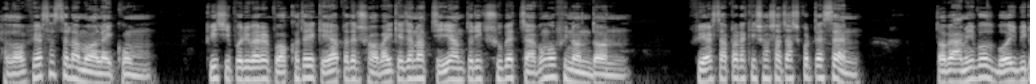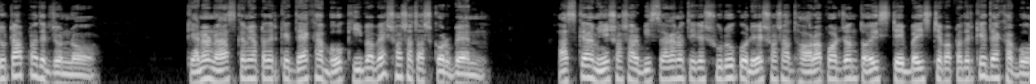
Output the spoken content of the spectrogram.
হ্যালো ফিয়ার্স আসসালামু আলাইকুম। কৃষি পরিবারের পক্ষ থেকে আপনাদের সবাইকে জানাচ্ছি আন্তরিক শুভেচ্ছা এবং অভিনন্দন। ফিয়ার্স আপনারা কি শশা চাষ করতেছেন? তবে আমি বলব এই ভিডিওটা আপনাদের জন্য। কেননা, আজকে আমি আপনাদেরকে দেখাবো কীভাবে শশা চাষ করবেন। আজকে আমি শশার বীজ লাগানো থেকে শুরু করে শশা ধরা পর্যন্ত স্টেপ বাই স্টেপ আপনাদেরকে দেখাবো।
